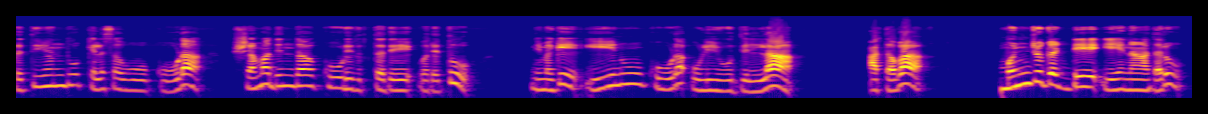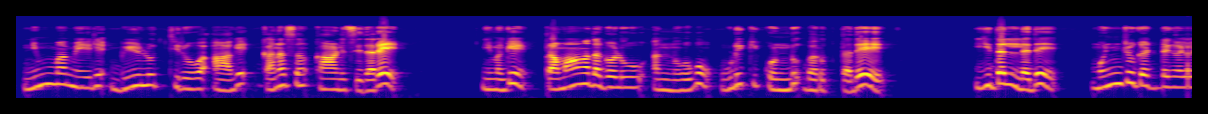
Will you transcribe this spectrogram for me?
ಪ್ರತಿಯೊಂದು ಕೆಲಸವೂ ಕೂಡ ಶ್ರಮದಿಂದ ಕೂಡಿರುತ್ತದೆ ಹೊರತು ನಿಮಗೆ ಏನೂ ಕೂಡ ಉಳಿಯುವುದಿಲ್ಲ. ಅಥವಾ ಮಂಜುಗಡ್ಡೆ ಏನಾದರೂ ನಿಮ್ಮ ಮೇಲೆ ಬೀಳುತ್ತಿರುವ ಹಾಗೆ ಕನಸು ಕಾಣಿಸಿದರೆ ನಿಮಗೆ ಪ್ರಮಾದಗಳು ಅನ್ನುವು ಹುಡುಕಿಕೊಂಡು ಬರುತ್ತದೆ. ಇದಲ್ಲದೆ ಮಂಜುಗಡ್ಡೆಗಳ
